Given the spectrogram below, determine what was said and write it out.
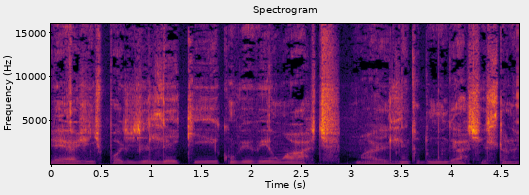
É, a gente pode dizer que conviver é uma arte, mas nem todo mundo é artista, né?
